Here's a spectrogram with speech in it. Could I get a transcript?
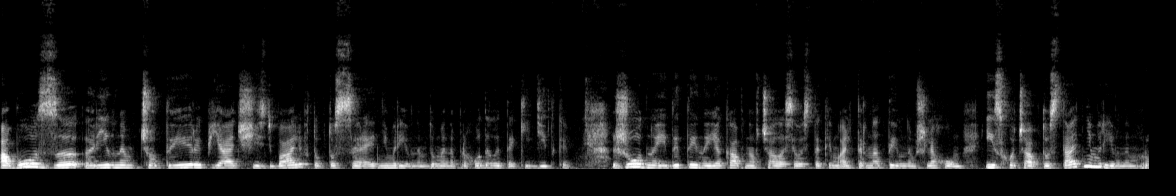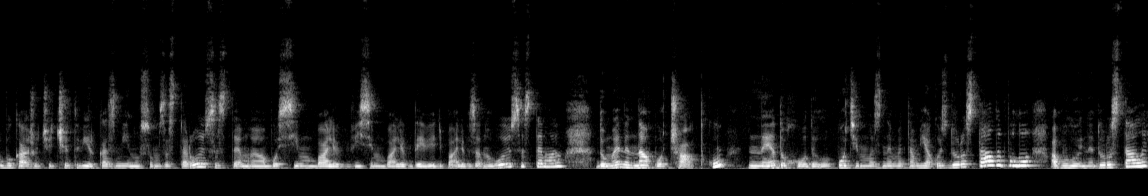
Або з рівнем 4, 5, 6 балів, тобто з середнім рівнем. До мене приходили такі дітки. Жодної дитини, яка б навчалася ось таким альтернативним шляхом із хоча б достатнім рівнем, грубо кажучи, четвірка з мінусом за старою системою, або 7 балів, 8 балів, 9 балів за новою системою, до мене на початку не доходило. Потім ми з ними там якось доростали було, а було і не доростали.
